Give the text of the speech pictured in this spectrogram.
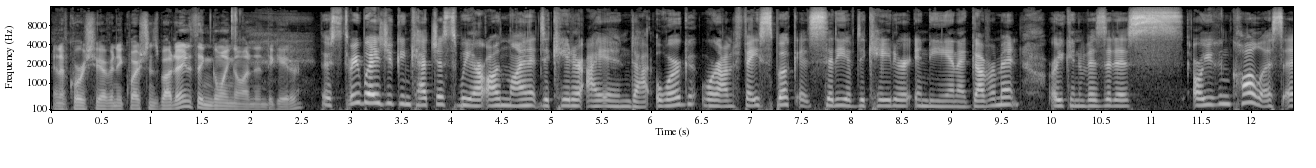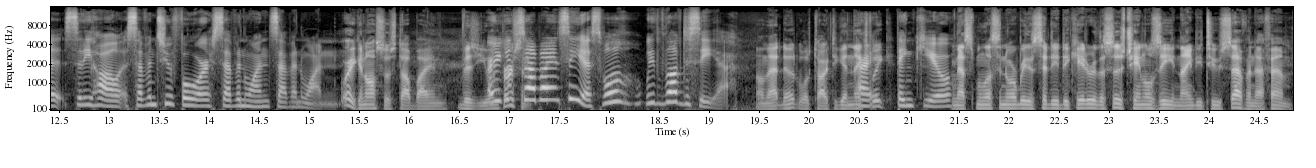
And of course, if you have any questions about anything going on in Decatur, There's three ways you can catch us. We are online at decaturin.org. We're on Facebook at City of Decatur, Indiana Government, or you can visit us or you can call us at City Hall at 724-7171. or you can also stop by and visit you Or in you can stop by and see us. Well, we'd love to see you. On that note, we'll talk to you again next right, week. Thank you. And that's Melissa Norby, the City of Decatur. This is Channel Z 92.7 FM.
